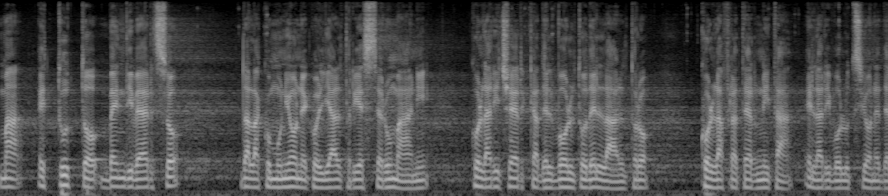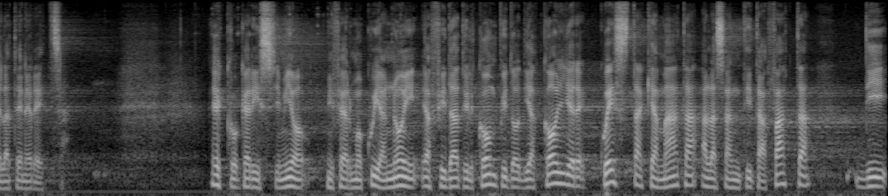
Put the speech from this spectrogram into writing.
ma è tutto ben diverso dalla comunione con gli altri esseri umani, con la ricerca del volto dell'altro, con la fraternità e la rivoluzione della tenerezza. Ecco carissimi, io mi fermo qui, a noi è affidato il compito di accogliere questa chiamata alla santità, fatta di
